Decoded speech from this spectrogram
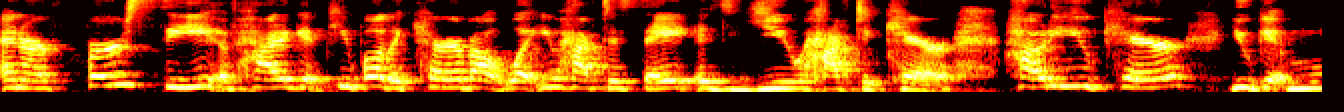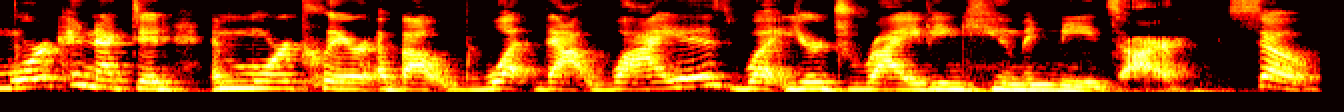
And our first C of how to get people to care about what you have to say is you have to care. How do you care? You get more connected and more clear about what that why is, what your driving human needs are. So,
